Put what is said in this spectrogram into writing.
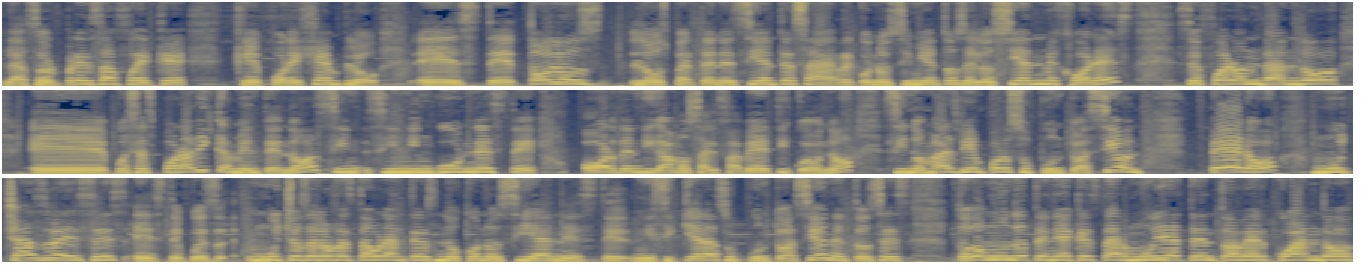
La sorpresa fue que, que por ejemplo, este, todos los, los pertenecientes a reconocimientos de los 100 mejores se fueron dando eh, pues esporádicamente, ¿no? Sin, sin ningún este, orden, digamos, alfabético, ¿no? Sino más bien por su puntuación pero muchas veces este pues muchos de los restaurantes no conocían este ni siquiera su puntuación. Entonces todo el mundo tenía que estar muy atento a ver cuándo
